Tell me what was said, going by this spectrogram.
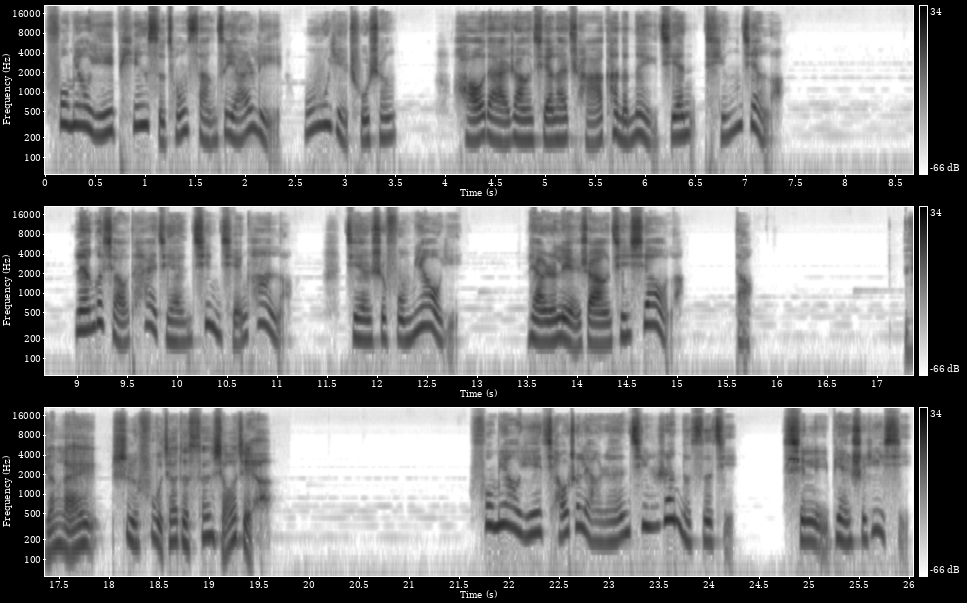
傅妙仪拼死从嗓子眼里呜咽出声，好歹让前来查看的内监听见了。两个小太监近前看了，见是傅妙仪。两人脸上竟笑了，道：“原来是傅家的三小姐啊。”傅妙仪瞧着两人竟认得自己，心里便是一喜，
